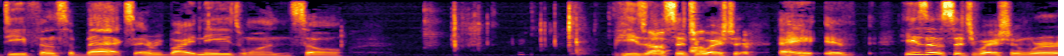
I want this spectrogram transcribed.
defensive backs everybody needs one so he's in a situation. Hey, if he's in a situation where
